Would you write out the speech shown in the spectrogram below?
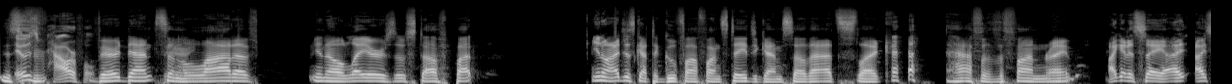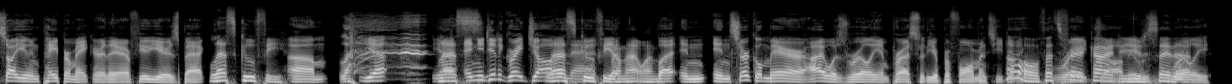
is it was powerful. very dense and a lot of you know layers of stuff but you know i just got to goof off on stage again so that's like half of the fun right I got to say, I, I saw you in Papermaker there a few years back. less goofy Um, yeah, yeah, Less- and you did a great job. less in that, goofy but, on that one But in in Circle Mirror, I was really impressed with your performance. You did. a Oh, that's very great kind job. of It you to was say that. really,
